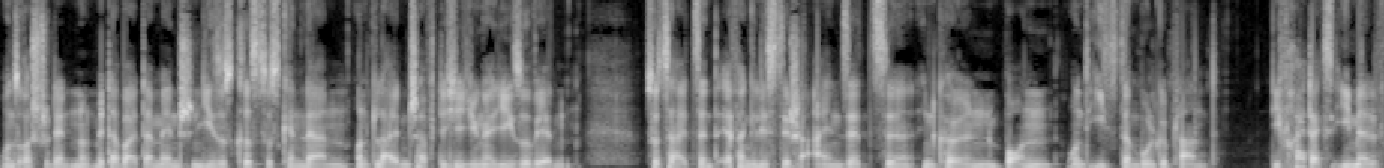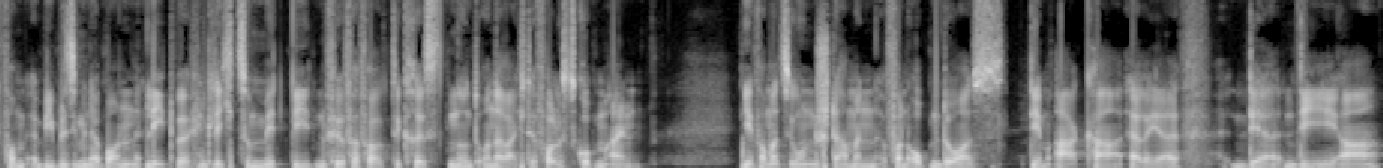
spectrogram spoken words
unserer Studenten und Mitarbeiter Menschen Jesus Christus kennenlernen und leidenschaftliche Jünger Jesu werden. Zurzeit sind evangelistische Einsätze in Köln, Bonn und Istanbul geplant. Die Freitags-E-Mail vom Bibelseminar Bonn lädt wöchentlich zum Mitbeten für verfolgte Christen und unerreichte Volksgruppen ein. Die Informationen stammen von Open Doors, dem AKREF, der DEA,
